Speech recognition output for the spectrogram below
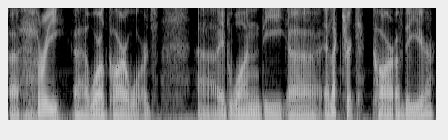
uh, three uh, World Car Awards. Uh, it won the uh, Electric Car of the Year.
